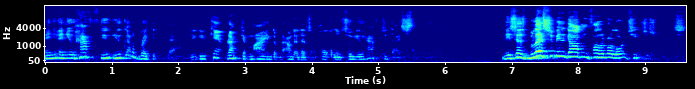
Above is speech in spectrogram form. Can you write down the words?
And, and you have you, you've got to break it you, you can't wrap your mind around it as a whole, and so you have to dissect it. And he says, Blessed be the God and Father of our Lord Jesus Christ,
